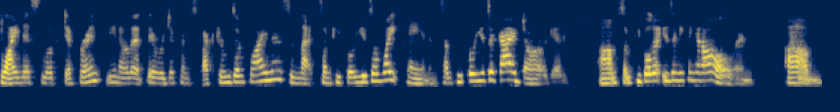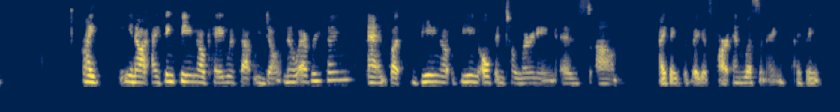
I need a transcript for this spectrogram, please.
blindness looked different, you know, that there were different spectrums of blindness and that some people use a white cane and some people use a guide dog and, um, some people don't use anything at all. And, um, I, you know, I think being okay with that we don't know everything and, but being, being open to learning is, um, I think the biggest part and listening. I think,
